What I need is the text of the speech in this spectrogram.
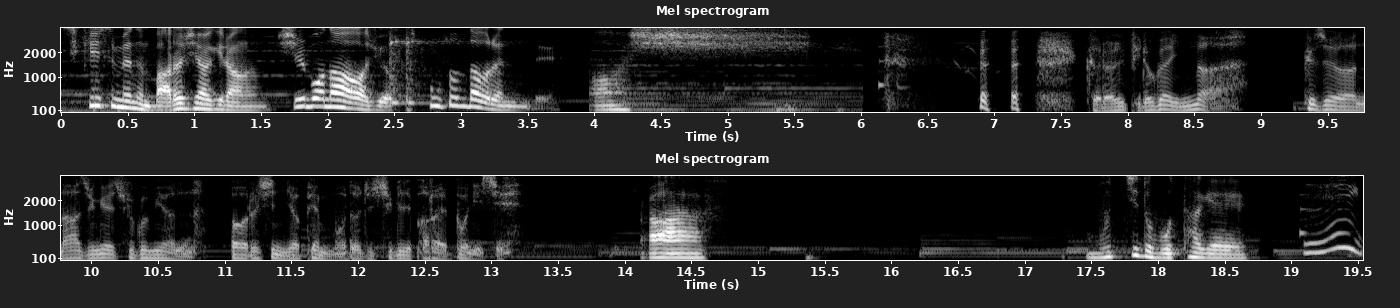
스킬 쓰면은 마르시악이랑 실버 나와가지고 옆에서 총 쏜다 그랬는데 아씨 그럴 필요가 있나? 그저 나중에 죽으면 어르신 옆에 묻어주시길 바랄 뿐이지. 아 묻지도 못하게 에이,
